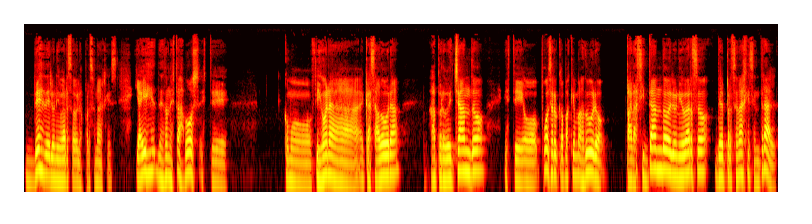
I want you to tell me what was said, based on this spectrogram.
desde el universo de los personajes. Y ahí es donde estás vos, este, como figona cazadora, aprovechando, este, o puedo ser capaz que más duro, parasitando el universo del personaje central,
